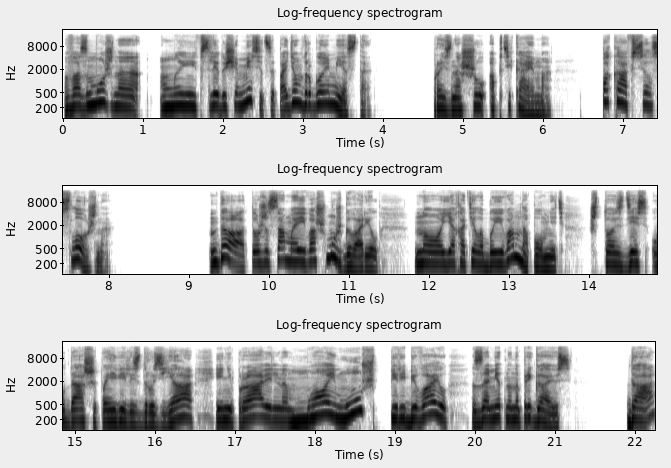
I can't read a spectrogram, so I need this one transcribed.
Возможно, мы в следующем месяце пойдем в другое место. Произношу обтекаемо. Пока все сложно. «Да, то же самое и ваш муж говорил, но я хотела бы и вам напомнить, что здесь у Даши появились друзья, и неправильно мой муж, перебиваю, заметно напрягаюсь. Да,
